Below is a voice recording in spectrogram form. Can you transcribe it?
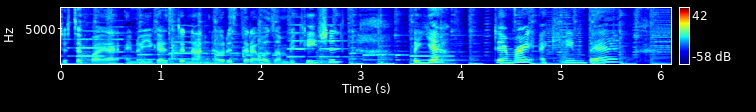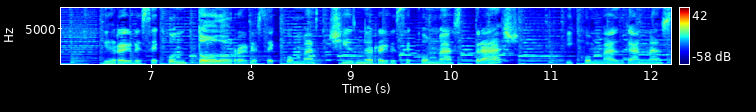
Just FYI, I know you guys did not notice that I was on vacation, but yeah, damn right, I came back. Y regresé con todo, regresé con más chisme, regresé con más trash y con más ganas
